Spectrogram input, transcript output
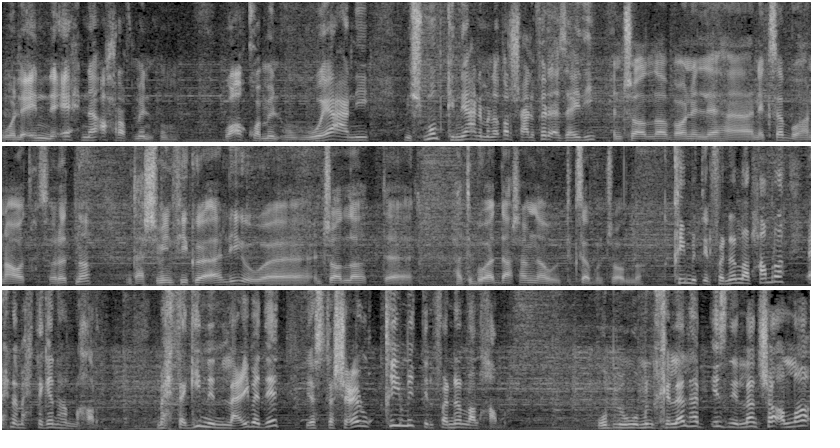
ولأن إحنا أحرف منهم. وأقوى منهم. ويعني مش ممكن يعني ما نقدرش على فرقة زي دي. إن شاء الله بعون الله هنكسب وهنعوض خسارتنا. متعشمين فيكم يا أهلي وإن شاء الله هت... هتبقوا قد عشاننا وتكسبوا إن شاء الله. قيمة الفانيلا الحمراء إحنا محتاجينها النهارده. محتاجين إن اللعيبة ديت يستشعروا قيمة الفانيلا الحمراء. ومن خلالها بإذن الله إن شاء الله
